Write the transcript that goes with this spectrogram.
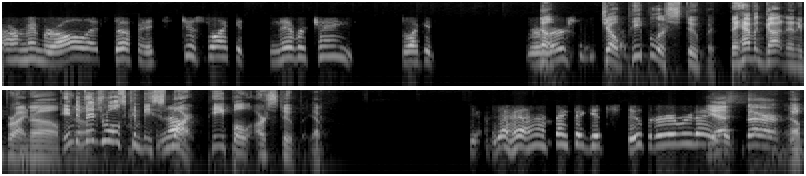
I remember all that stuff, and it's just like it's never changed. It's like it's reversing. Joe, people are stupid. They haven't gotten any brighter. No, no. Individuals can be smart. People are stupid. Yep. I think they get stupider every day. Yes, sir. Yep.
